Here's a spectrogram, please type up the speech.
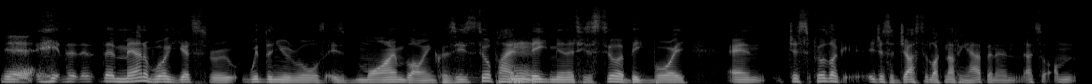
Yeah. he, the, the, the amount of work he gets through with the new rules is mind blowing because he's still playing Mm. big minutes. He's still a big boy, and just feels like he just adjusted like nothing happened. And that's I'm,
